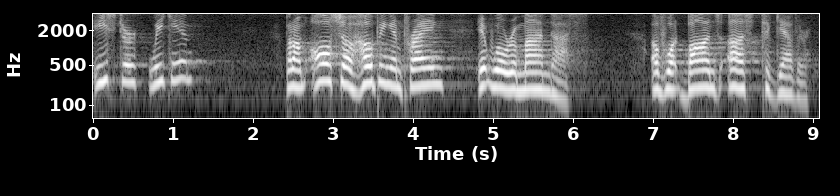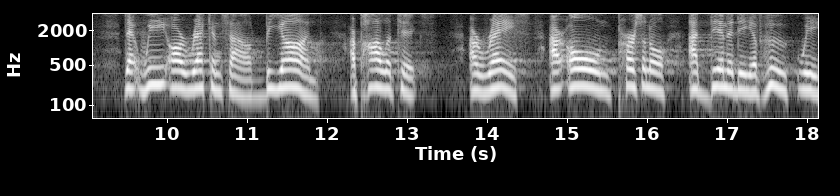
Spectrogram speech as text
Easter weekend. But I'm also hoping and praying it will remind us of what bonds us together, that we are reconciled beyond our politics, our race, our own personal identity of who we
